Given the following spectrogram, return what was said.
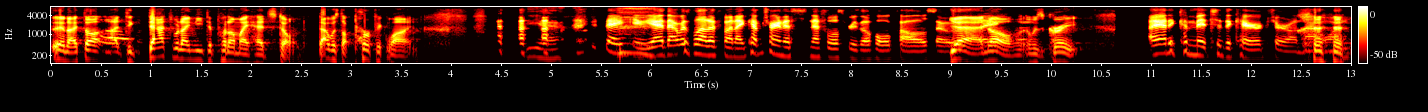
And I thought, I think that's what I need to put on my headstone. That was the perfect line. Yeah. Thank you. Yeah, that was a lot of fun. I kept trying to sniffle through the whole call, so Yeah, like- no, it was great. I had to commit to the character on that one.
